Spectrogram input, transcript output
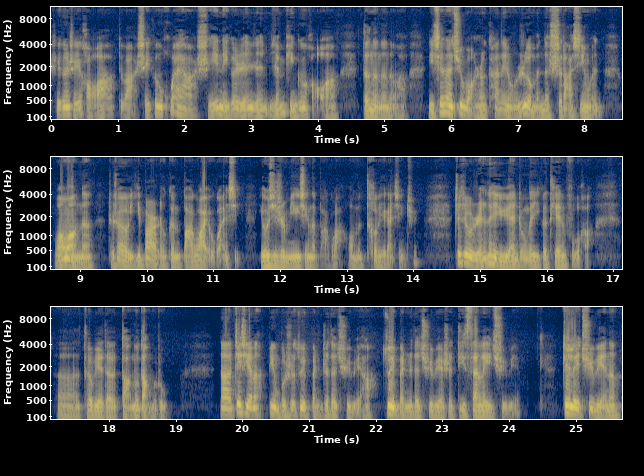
谁跟谁好啊，对吧？谁更坏啊？谁哪个人人人品更好啊？等等等等哈。你现在去网上看那种热门的十大新闻，往往呢，至少有一半都跟八卦有关系，尤其是明星的八卦，我们特别感兴趣。这就是人类语言中的一个天赋哈。呃，特别的挡都挡不住。那这些呢，并不是最本质的区别哈。最本质的区别是第三类区别。这类区别呢，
